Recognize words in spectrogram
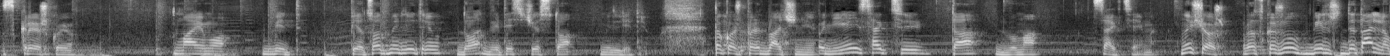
з кришкою маємо від 500 мл до 2100 мл. Також передбачені однією секцією та двома секціями. Ну що ж, розкажу більш детально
